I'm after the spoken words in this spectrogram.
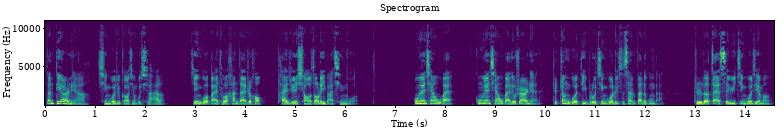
但第二年啊，秦国就高兴不起来了。晋国摆脱旱灾之后，派军小揍了一把秦国。公元前五百，公元前五百六十二年。这郑国抵不住晋国屡次三番的攻打，只得再次与晋国结盟。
